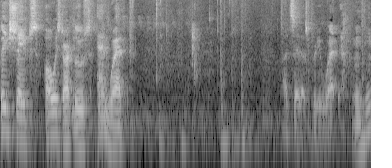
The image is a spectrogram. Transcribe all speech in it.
Big shapes, always start loose and wet. I'd say that's pretty wet. Mm-hmm.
